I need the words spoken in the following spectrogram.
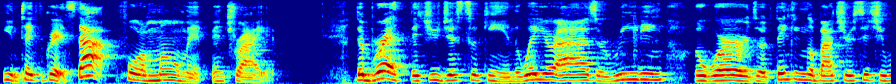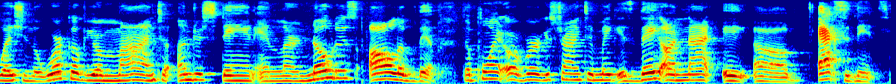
You take for granted. Stop for a moment and try it. The breath that you just took in, the way your eyes are reading the words or thinking about your situation, the work of your mind to understand and learn. Notice all of them. The point Ortberg is trying to make is they are not a uh, accidents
